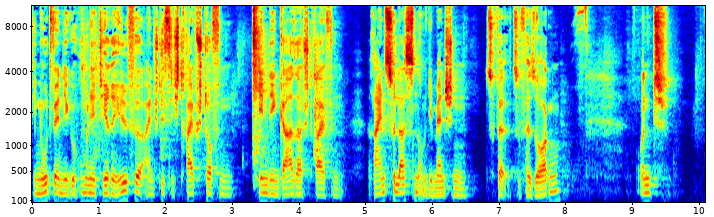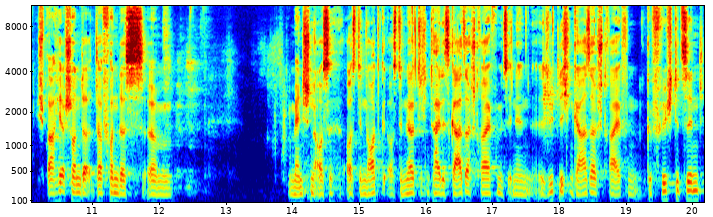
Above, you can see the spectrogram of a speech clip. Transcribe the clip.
die notwendige humanitäre Hilfe einschließlich Treibstoffen in den Gazastreifen reinzulassen, um die Menschen zu, zu versorgen. Und ich sprach ja schon da, davon, dass ähm, die Menschen aus, aus, dem Nord, aus dem nördlichen Teil des Gazastreifens in den südlichen Gazastreifen geflüchtet sind.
